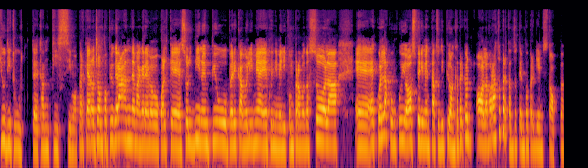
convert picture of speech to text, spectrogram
più di tutte, tantissimo, perché ero già un po' più grande, magari avevo qualche soldino in più per i cavoli miei e quindi me li compravo da sola, eh, è quella con cui ho sperimentato di più, anche perché ho, lavorato per tanto tempo per GameStop,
